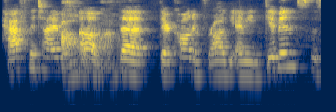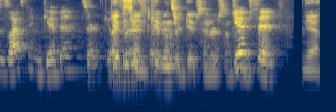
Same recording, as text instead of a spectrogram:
Half the time, Oh, um, wow. the they're calling him Froggy. I mean Gibbons was his last name Gibbons or I think it's Gibson. Gibbons or Gibson or something. Gibson. Yeah.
